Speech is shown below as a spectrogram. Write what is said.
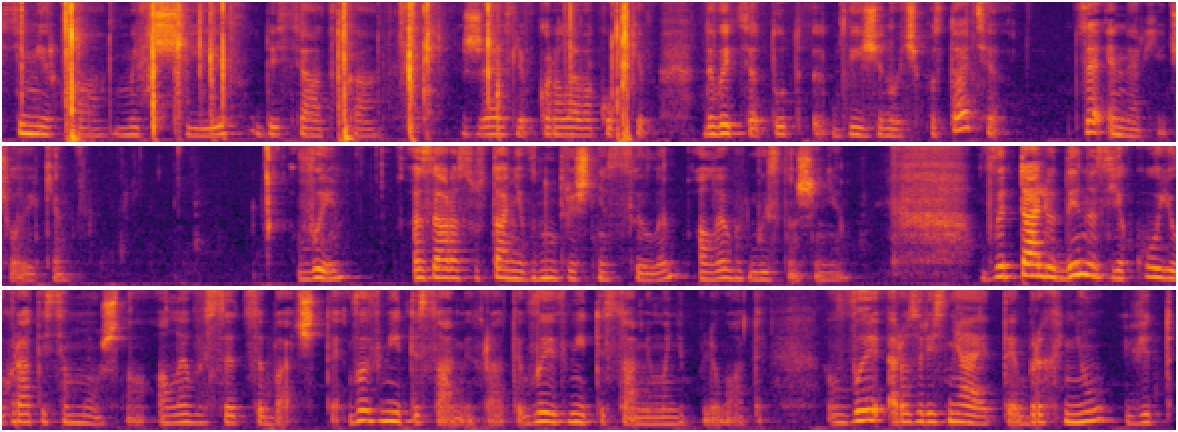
Сімірка мечів, десятка жезлів, королева кубків. Дивіться, тут дві жіночі постаті. Це енергії, чоловіки. Ви зараз у стані внутрішньої сили, але ви виснажені. Ви та людина, з якою гратися можна, але ви все це бачите. Ви вмієте самі грати, ви вмієте самі маніпулювати. Ви розрізняєте брехню від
